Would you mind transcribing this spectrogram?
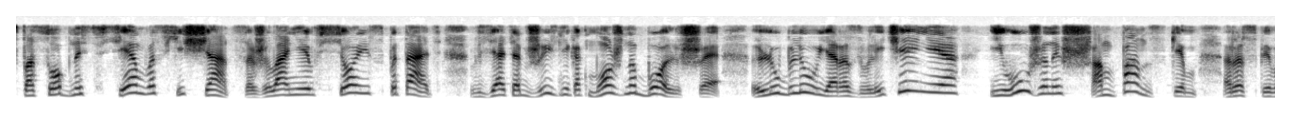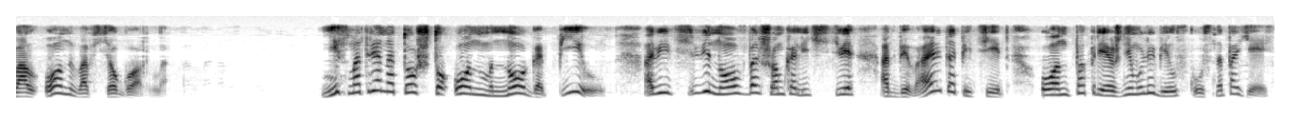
способность всем восхищаться, желание все испытать, взять от жизни как можно больше. Люблю я развлечения и ужины с шампанским, распевал он во все горло. Несмотря на то, что он много пил, а ведь вино в большом количестве отбивает аппетит, он по-прежнему любил вкусно поесть.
